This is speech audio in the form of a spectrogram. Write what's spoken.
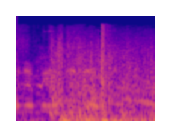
Enemy in the double.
